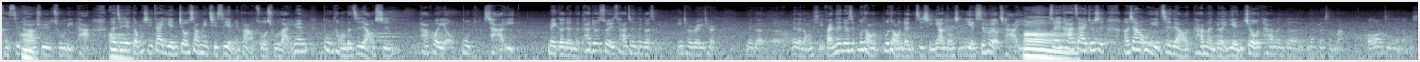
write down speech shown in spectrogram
可是他要哦去处理它。那这些东西在研究上面其实也没办法做出来，因为不同的治疗师他会有不差异。每个人的，他就所以他就那个什么 interator 那个呃那个东西，反正就是不同不同人执行一样东西也是会有差异，哦所以他在就是呃像物理治疗他们的研究，他们的那个什么，我忘记那个东西，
